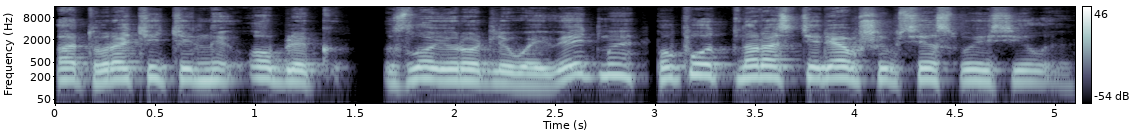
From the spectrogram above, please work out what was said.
отвратительный облик злой уродливой ведьмы, попутно растерявшей все свои силы.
